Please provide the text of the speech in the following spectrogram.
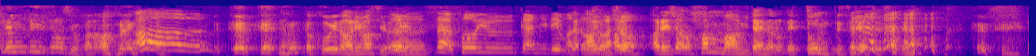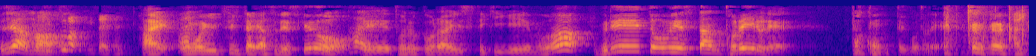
テンデイズラジオかな？なんか、あなんかこういうのありますあ、よね。うん。だからそういう感じでまとめましょう。あれ、あれでしょ？あの、ハンマーみたいなのでドンってするやつですよね。じゃあまあ。結論みたいなね。はい、はい思いついたやつですけど、はいえートルコライス的ゲームは、グレートウエスタントレイルで、バコンということで。はい。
